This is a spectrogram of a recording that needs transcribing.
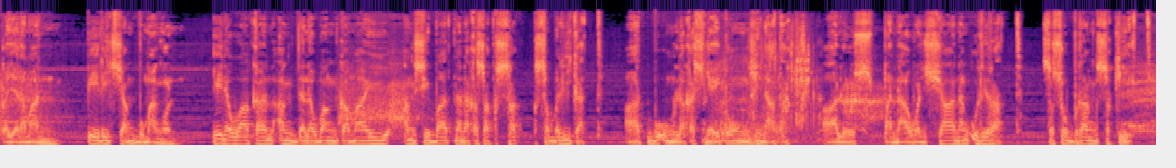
Kaya naman, pilit siyang bumangon. Hinawakan ang dalawang kamay ang sibat na nakasaksak sa balikat at buong lakas niya itong hinatak. Alos panawan siya ng ulirat sa sobrang sakit.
